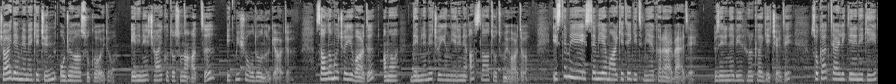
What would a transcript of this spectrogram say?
Çay demlemek için ocağa su koydu. Elini çay kutusuna attı, bitmiş olduğunu gördü. Sallama çayı vardı ama demleme çayın yerini asla tutmuyordu. İstemeye istemeye markete gitmeye karar verdi. Üzerine bir hırka geçirdi, sokak terliklerini giyip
